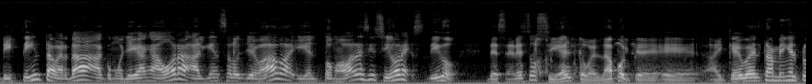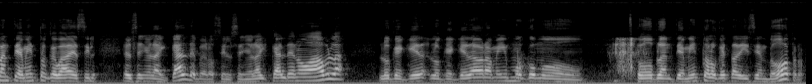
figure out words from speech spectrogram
distinta, ¿verdad? A como llegan ahora, alguien se los llevaba y él tomaba decisiones, digo, de ser eso cierto, ¿verdad? Porque eh, hay que ver también el planteamiento que va a decir el señor alcalde, pero si el señor alcalde no habla, lo que queda, lo que queda ahora mismo como, como planteamiento es lo que está diciendo otro.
